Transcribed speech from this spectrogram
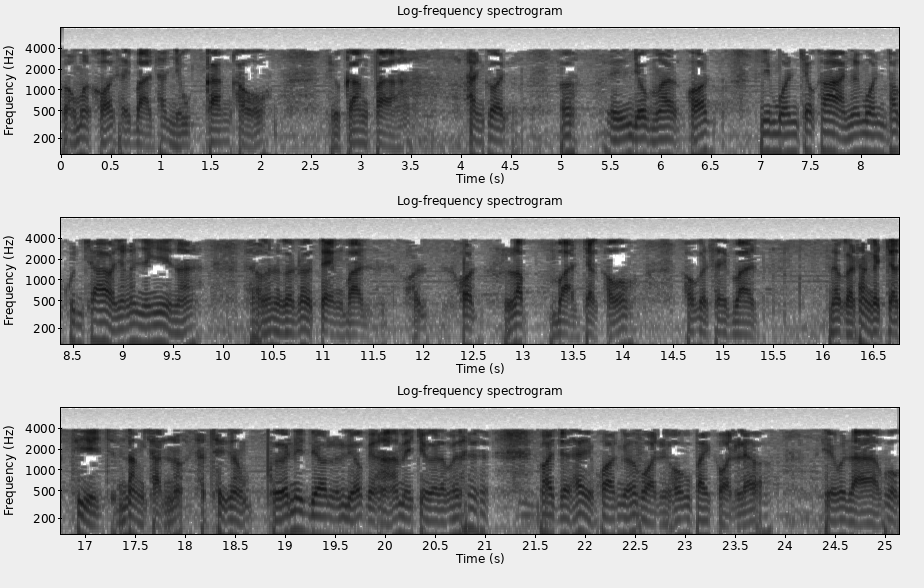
ของมาขอใส่บาตรท่านอยู่กลางเขา อยู่กลางป่า ท่านก็ เออโยมมาขอนิมนต์เจ้าข้านิมนต์พระคุณเจ้าอย่างนั้นอย่างนี้นะแล้วก็แต่งบาตรพอรับบาตรจากเขา เขาก็ใส่บาตรแล้วก็ท่านก็จัดที่นั่งฉันเนาะจัดที่นั่งเผลอนิดเดียวเหลียวไปหาไม่เจอแล้วว่าจะให้พรก็ก่อนเขาก็ไปก่อนแล้วททวดาพวก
